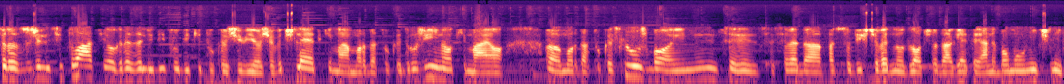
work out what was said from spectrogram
so razložili situacijo, gre za ljudi tudi, ki tukaj živijo že več let, ki imajo morda tukaj družino, ki imajo uh, morda tukaj službo in se, se seveda pač sodišče vedno odločilo, da gledajte, ja ne bomo uničili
